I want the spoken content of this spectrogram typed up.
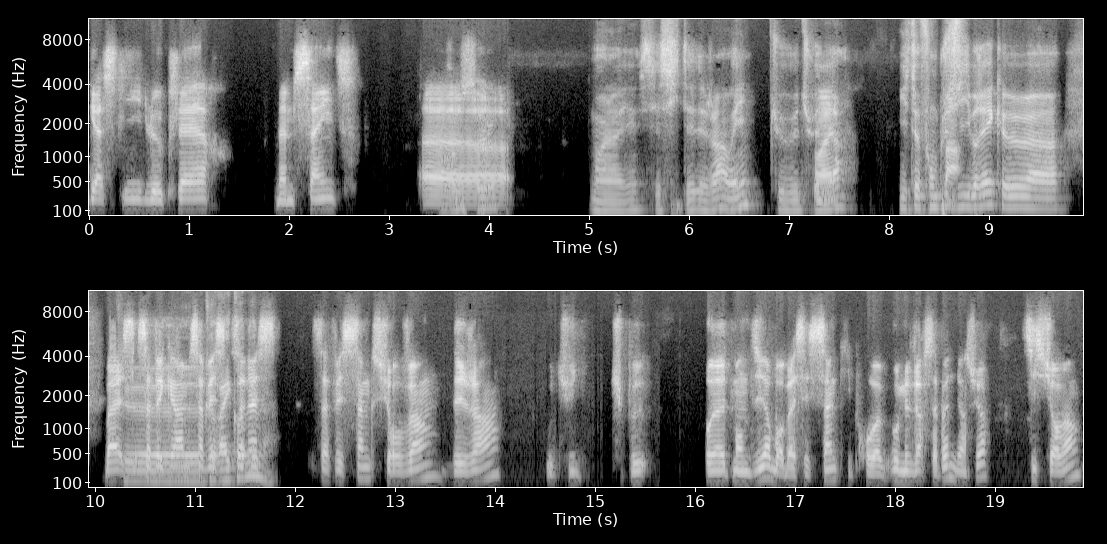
Gasly, Leclerc, même Sainz. Euh. Voilà, c'est cité déjà, oui. Tu veux, tu veux Ouais. dire? Ils te font plus Bah. vibrer que. euh, bah, que- ça, fait quand même, ça fait, ça fait, ça fait 5 sur 20 déjà, où tu, tu peux honnêtement te dire, bon, bah, c'est 5 qui probablement, au même Verstappen, bien sûr, 6 sur 20,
